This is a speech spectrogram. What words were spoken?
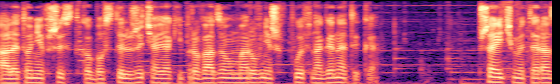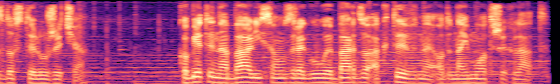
Ale to nie wszystko, bo styl życia, jaki prowadzą, ma również wpływ na genetykę. Przejdźmy teraz do stylu życia. Kobiety na Bali są z reguły bardzo aktywne od najmłodszych lat.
